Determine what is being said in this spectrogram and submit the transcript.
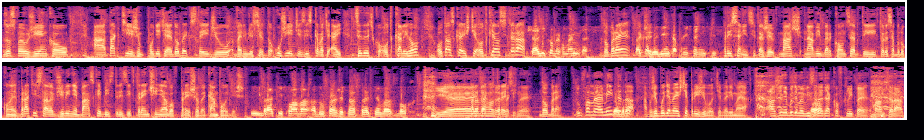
so svojou žienkou a taktiež pôjdete aj do backstageu. Verím, že si to užijete, získavate aj CD od Kaliho. Otázka ešte, odkiaľ si teda? Šadíkové humente. Dobre, Taká takže dedinka pri Senici. pri Senici. Takže máš na výber koncerty, ktoré sa budú konať v Bratislave, v Žiline, Banskej Bystrici, v Trenčine alebo v Prešove. Kam pôjdeš? Bratislava a dúfam, že tam stretnem vás dvoch. Je, Prvého, to tretí. pekné. Dobre. Dúfame aj my Dobre. teda. A že budeme ešte pri živote, verím aj ja. A že nebudeme vyzerať ako v klipe. Mám ťa rád.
